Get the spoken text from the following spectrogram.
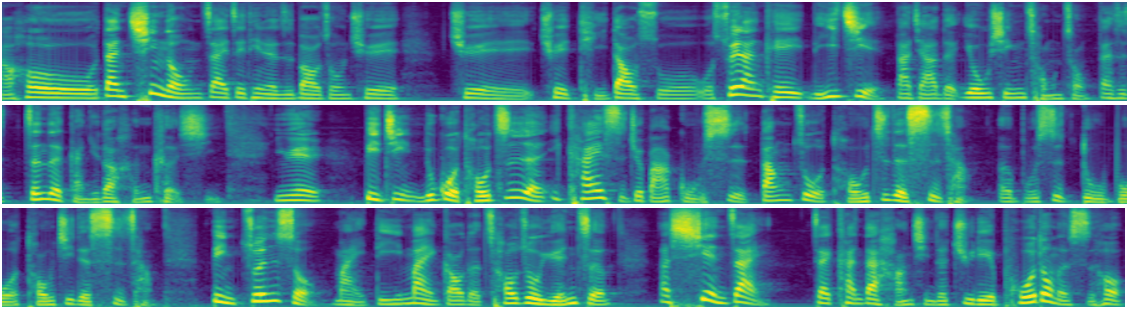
然后，但庆隆在这天的日报中却却却提到说：“我虽然可以理解大家的忧心忡忡，但是真的感觉到很可惜，因为毕竟如果投资人一开始就把股市当做投资的市场，而不是赌博投机的市场，并遵守买低卖高的操作原则，那现在在看待行情的剧烈波动的时候，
